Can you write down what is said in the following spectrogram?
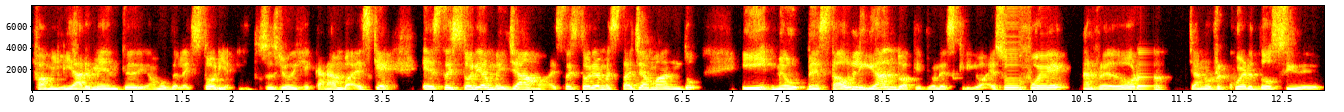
familiarmente, digamos, de la historia. Y entonces yo dije, caramba, es que esta historia me llama, esta historia me está llamando y me, me está obligando a que yo la escriba. Eso fue alrededor, ya no recuerdo si de,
